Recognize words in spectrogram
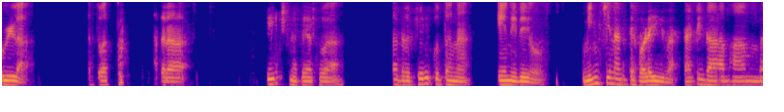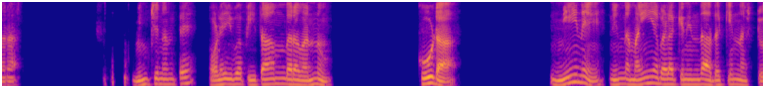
ಉಳ್ಳ ಅಥವಾ ಅದರ ತೀಕ್ಷ್ಣತೆ ಅಥವಾ ಅದರ ಚುರುಕುತನ ಏನಿದೆಯೋ ಮಿಂಚಿನಂತೆ ಹೊಳೆಯುವ ತಟಿದಾಭಾಂಬರ. ಮಿಂಚಿನಂತೆ ಹೊಳೆಯುವ ಪೀತಾಂಬರವನ್ನು ಕೂಡ ನೀನೇ ನಿನ್ನ ಮೈಯ ಬೆಳಕಿನಿಂದ ಅದಕ್ಕಿನ್ನಷ್ಟು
